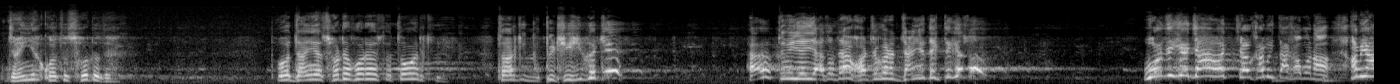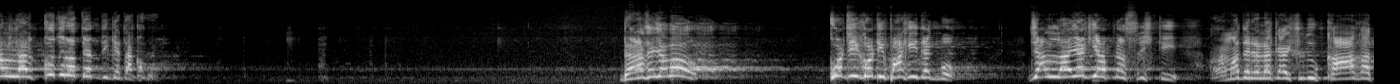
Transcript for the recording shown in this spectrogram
জাইয়া কত ছোট দেখ। তো জাইয়া ছোট পরে তোমার কি? তোমার কি পিঠি শিখেছে হ্যাঁ তুমি এই এত টাকা খরচ করে জাইয়া দেখতে গেছো? ওদিকে যা হচ্ছে, ওকে আমি তাকাবো না। আমি আল্লাহর কুদরতের দিকে তাকাবো। বেড়াতে যাব? কোটি কোটি পাখি দেখব। যে আল্লাহ কি আপনার সৃষ্টি। আমাদের এলাকায় শুধু কাক আর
